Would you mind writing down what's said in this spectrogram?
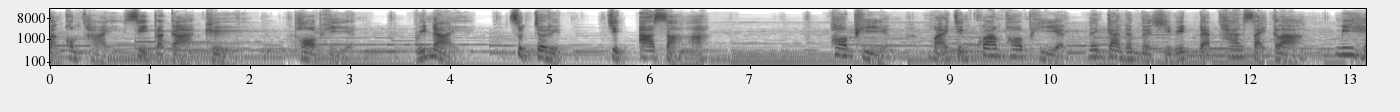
สังคมไทย 4 ประการคือ พอเพียง วินัย สุจริต จิตอาสา พอเพียงหมายถึงความพอเพียงในการดำเนินชีวิตแบบทางสายกลาง มีเห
